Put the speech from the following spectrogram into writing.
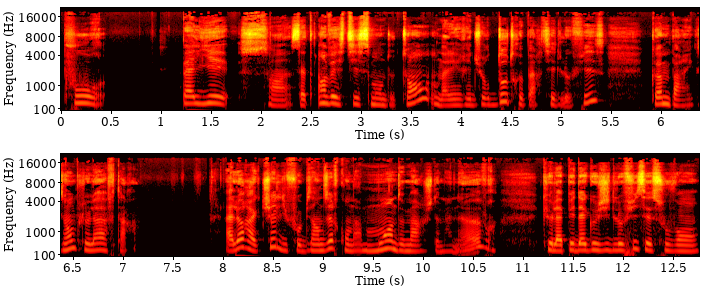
pour pallier cet investissement de temps, on allait réduire d'autres parties de l'office, comme par exemple la Haftara. À l'heure actuelle, il faut bien dire qu'on a moins de marge de manœuvre, que la pédagogie de l'office est souvent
